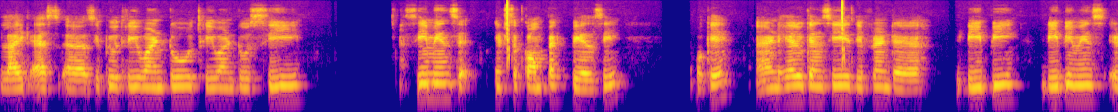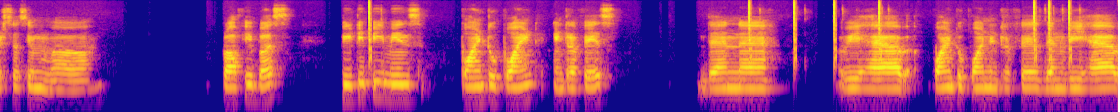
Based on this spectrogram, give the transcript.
like s uh, cpu 312 312c c. Means it's a compact plc okay? And here you can see different uh, dp dp means it's a sim uh, profibus ptp means point to point interface. Then uh, we have point to point interface then we have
